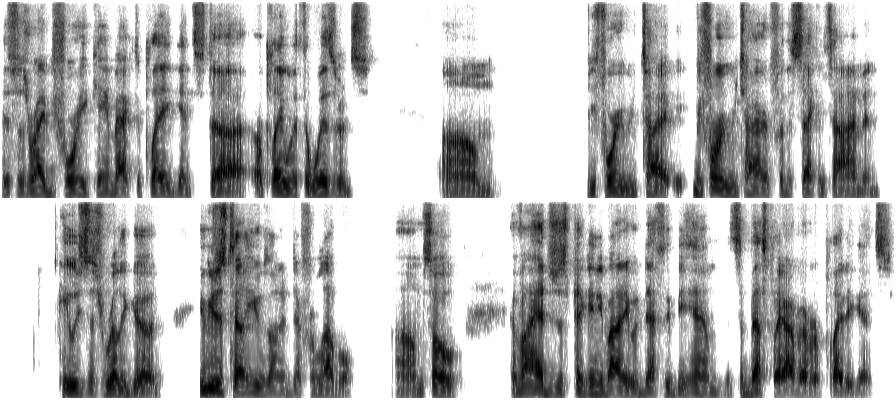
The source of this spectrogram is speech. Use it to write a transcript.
this was right before he came back to play against uh, or play with the Wizards. Um, before he retired before he retired for the second time, and he was just really good. You could just tell he was on a different level. Um, so if I had to just pick anybody, it would definitely be him. It's the best player I've ever played against.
